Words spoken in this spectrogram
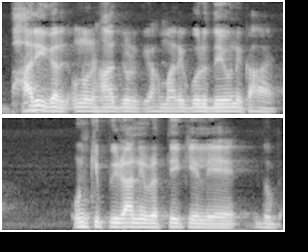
भारी गर्ज, उन्होंने हाथ जोड़ के, हमारे गुरुदेव ने कहा है उनकी पीड़ा निवृत्ति के लिए दुग्ध।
